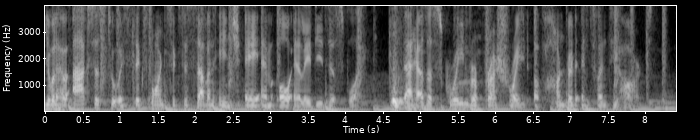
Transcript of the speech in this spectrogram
you will have access to a 6.67-inch AMOLED display that has a screen refresh rate of 120 Hz,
